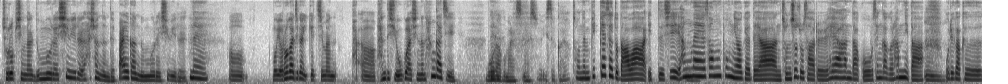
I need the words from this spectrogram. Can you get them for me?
졸업식 날 눈물의 시위를 하셨는데 빨간 눈물의 시위를 네. 어뭐 여러 가지가 있겠지만 바- 어, 반드시 요구하시는 한 가지 뭐라고 네. 말씀할 수 있을까요? 저는 피켓에도 나와 있듯이 음. 학내 성폭력에 대한 전수조사를 해야 한다고 생각을 합니다. 음. 우리가 그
